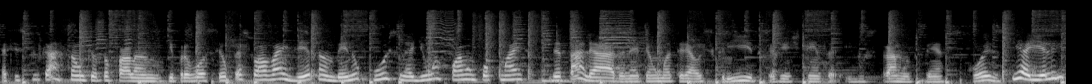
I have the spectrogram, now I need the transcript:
essa explicação que eu estou falando aqui para você, o pessoal vai ver também no curso, né, de uma forma um pouco mais detalhada, né, tem um material escrito que a gente tenta ilustrar muito bem essas coisas, e aí ele,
